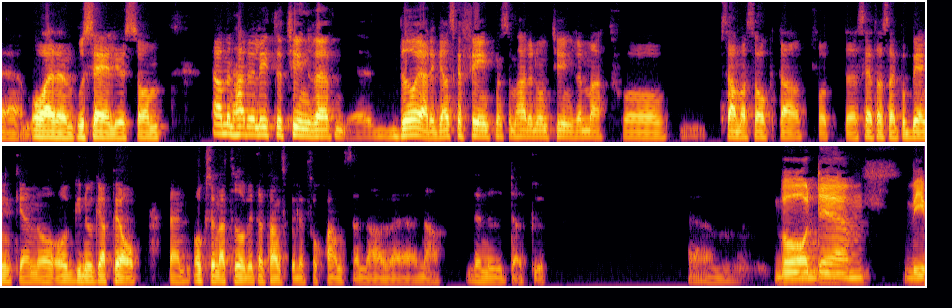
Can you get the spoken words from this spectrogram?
Eh, och även Bruselius som ja, men hade lite tyngre, eh, började ganska fint men som hade någon tyngre match och samma sak där, fått eh, sätta sig på bänken och, och, gnugga på. Men också naturligt att han skulle få chansen när, när det nu dök upp. Um... Vad eh, vi,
